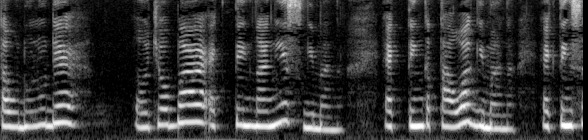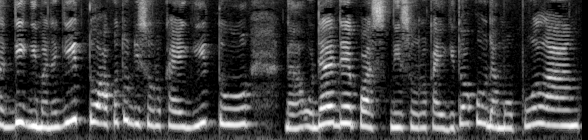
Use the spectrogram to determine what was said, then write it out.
tahu dulu deh, uh, coba acting nangis gimana, acting ketawa gimana, acting sedih gimana? Gitu, aku tuh disuruh kayak gitu. Nah udah deh pas disuruh kayak gitu aku udah mau pulang.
